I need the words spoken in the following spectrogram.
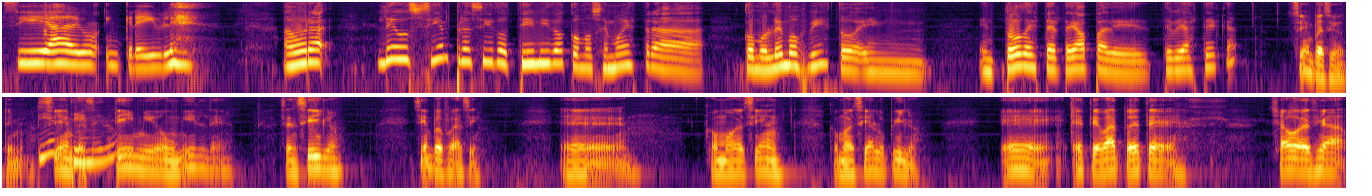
Sí, es algo increíble. Ahora, Leo siempre ha sido tímido como se muestra, como lo hemos visto en, en toda esta etapa de TV Azteca. Siempre ha sido tímido. Bien siempre tímido. tímido, humilde, sencillo. Siempre fue así. Eh, como decían, como decía Lupillo, eh, este vato, este chavo decía,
